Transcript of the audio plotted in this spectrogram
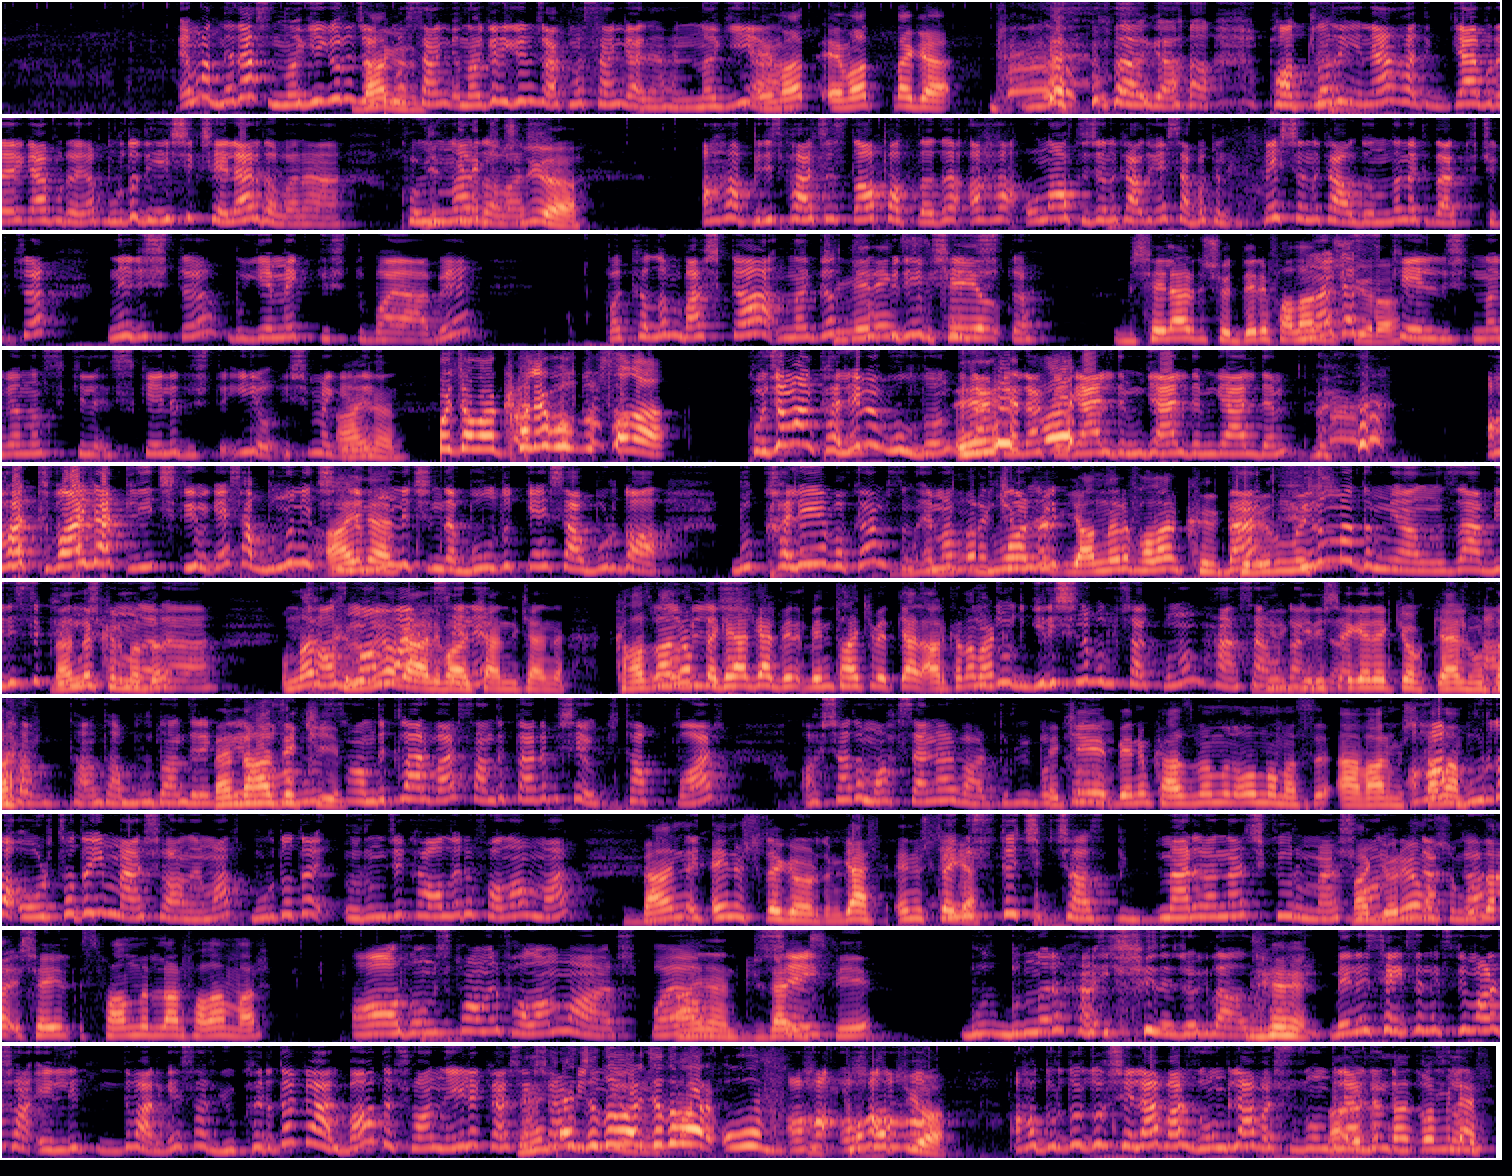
Emat ne dersin? Nagi'yi görünce aklıma sen Nagi'yi görünce aklıma sen geldin. Hani Nagi ya. Emat emat naga. Naga. Patladı yine. Hadi gel buraya gel buraya. Burada değişik şeyler de var ha. Koyunlar Gitgide da var. küçülüyor. Aha bir parçası daha patladı. Aha 16 canı kaldı. Gençler bakın 5 canı kaldığında ne kadar küçüktü. Ne düştü? Bu yemek düştü bayağı bir. Bakalım başka Naga Kimlerin Tropi diye bir şey scale düştü. Bir şeyler düşüyor. Deri falan Naga düşüyor. scale düştü. Naga'nın scale, scale'i düştü. İyi işime gelir. Aynen. Kocaman kale buldum sana. Kocaman kale mi buldun? Bir dakika bir dakika bak. geldim geldim geldim. Aha Twilight Leech diyor. Gençler bunun içinde Aynen. bunun içinde bulduk gençler burada. Bu kaleye bakar mısın? Emat Bunları kim duvarları kır- yanları falan kır, ben kırılmış. kırmadım yalnız ha. Birisi kırmış Ben de kırmadım. bunları. Bunlar Kazman kırılıyor var mı galiba senin? kendi kendine. Kazman yok da Olabilir. gel gel beni, beni takip et gel arkana Dur bak. dur girişini bulsak bunun. Ha sen Gir- oradan girişe gideceksin. gerek yok gel buradan. tamam tamam tamam buradan direkt Ben girelim. daha Aha, burada zekiyim. sandıklar var. Sandıklarda bir şey yok. Kitap var. Aşağıda mahzenler var.Dur bir bakalım. Peki benim kazmamın olmaması. Ha varmış Aha tamam. burada ortadayım ben şu an Emat. Burada da örümcek ağları falan var. Ben E- en üstte gördüm. Gel en üste en gel. üste çıkacağız. Bir merdivenden çıkıyorum ben şu Bak an. görüyor Bir musun? dakika. Burada şey spawnerlar falan var. Aa zombi spawner falan var. Bayağı Aynen güzel şey. XP. Bu, bunları ha XP de çok lazım. Benim 80 XP var şu an 50 var. Gençler yukarıda galiba da şu an neyle karşılaşacağım gel cadı bilmiyorum. var cadı var. Of. Aha, aha, atıyor. aha. Aha dur dur dur şeyler var zombiler var şu zombilerden de zombiler.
